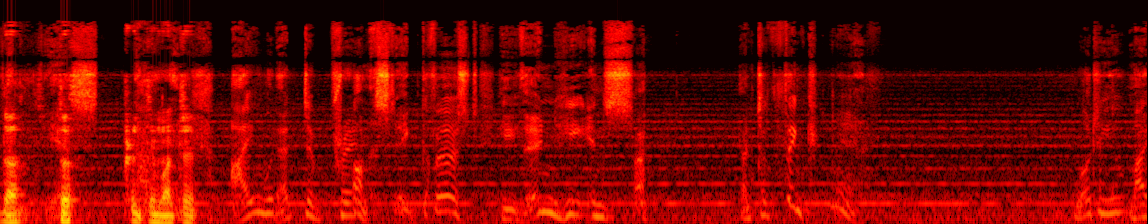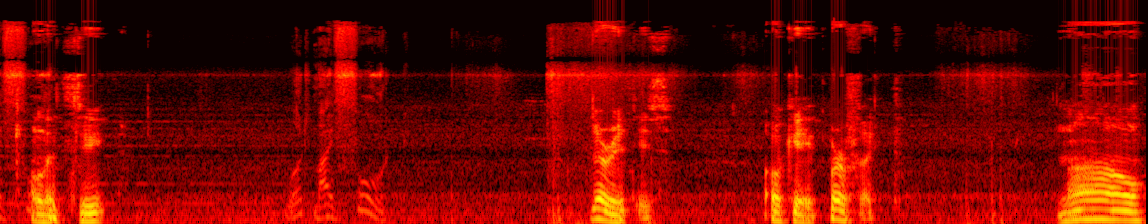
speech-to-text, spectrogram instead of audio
that's just pretty much it. And to think, what are you, my Let's see. What my food? There it is. Okay, perfect. Now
